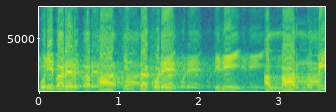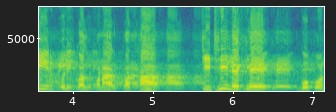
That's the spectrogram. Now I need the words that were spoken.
পরিবারের কথা চিন্তা করে তিনি আল্লাহর নবীর পরিকল্পনার কথা চিঠি লিখে গোপন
